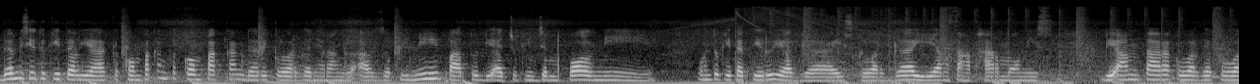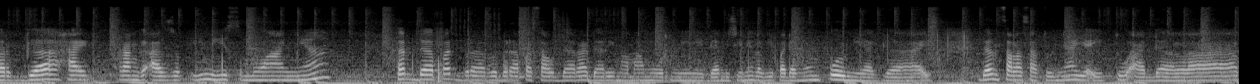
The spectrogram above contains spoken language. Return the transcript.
Dan di situ kita lihat kekompakan-kekompakan dari keluarganya Rangga Azob ini patut diacukin jempol nih. Untuk kita tiru ya guys, keluarga yang sangat harmonis. Di antara keluarga-keluarga Rangga Azob ini semuanya terdapat beberapa saudara dari Mama Murni. Dan di sini lagi pada ngumpul nih ya guys. Dan salah satunya yaitu adalah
